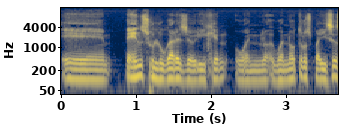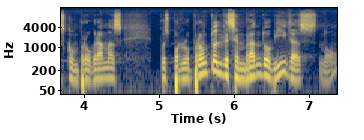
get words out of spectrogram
eh, en sus lugares de origen o en, o en otros países con programas, pues por lo pronto el de Sembrando Vidas, ¿no?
